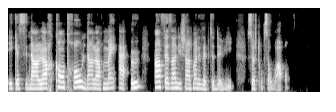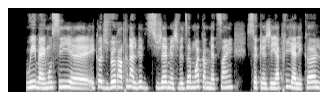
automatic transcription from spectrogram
et que c'est dans leur contrôle, dans leurs mains à eux, en faisant des changements des habitudes de vie, ça, je trouve ça wow! Oui, ben moi aussi, euh, écoute, je veux rentrer dans le vif du sujet, mais je veux dire, moi, comme médecin, ce que j'ai appris à l'école,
